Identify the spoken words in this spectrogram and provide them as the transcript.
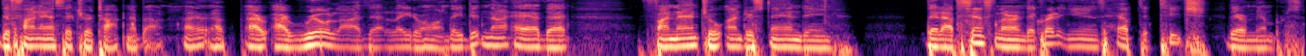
the finance that you're talking about. I, I, I realized that later on. They did not have that financial understanding that I've since learned that credit unions help to teach their members.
